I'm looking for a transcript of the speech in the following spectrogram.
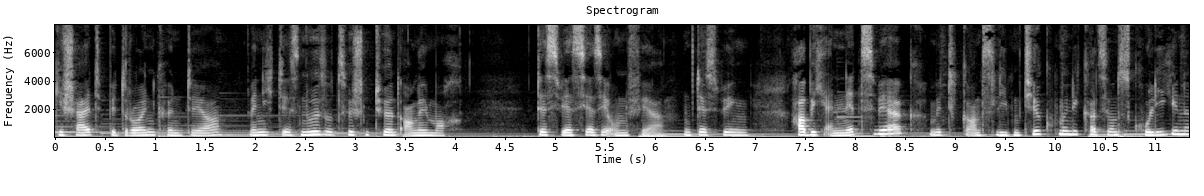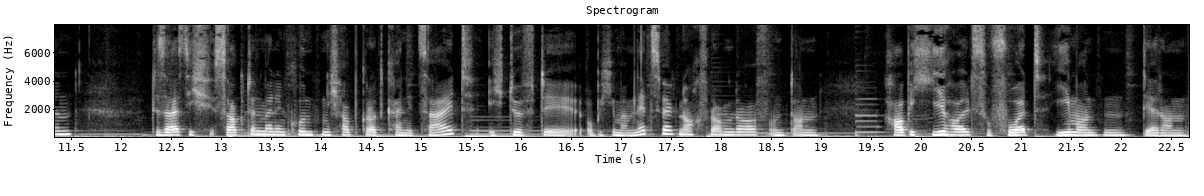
gescheit betreuen könnte, ja. Wenn ich das nur so zwischen Tür und Angel mache. Das wäre sehr, sehr unfair. Und deswegen habe ich ein Netzwerk mit ganz lieben Tierkommunikationskolleginnen, das heißt, ich sage dann meinen Kunden, ich habe gerade keine Zeit, ich dürfte, ob ich in meinem Netzwerk nachfragen darf und dann habe ich hier halt sofort jemanden, der dann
